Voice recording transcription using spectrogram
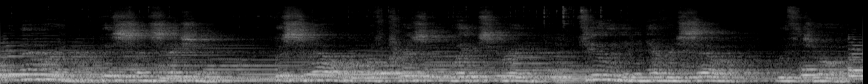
Remembering this sensation, the smell of crisp late spring, feeling it in every cell with joy.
